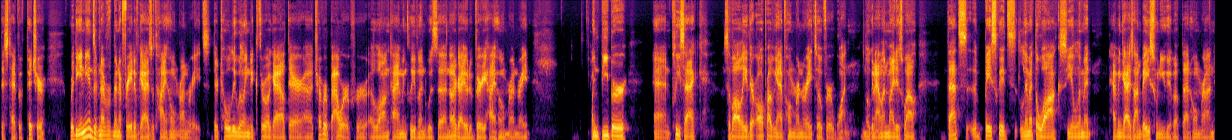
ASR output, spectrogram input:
this type of pitcher, where the Indians have never been afraid of guys with high home run rates. They're totally willing to throw a guy out there. Uh, Trevor Bauer, for a long time in Cleveland, was uh, another guy who had a very high home run rate. And Bieber and Plesac, Civale, they're all probably going to have home run rates over one. Logan Allen might as well. That's uh, basically it's limit the walks. You limit having guys on base when you give up that home run,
